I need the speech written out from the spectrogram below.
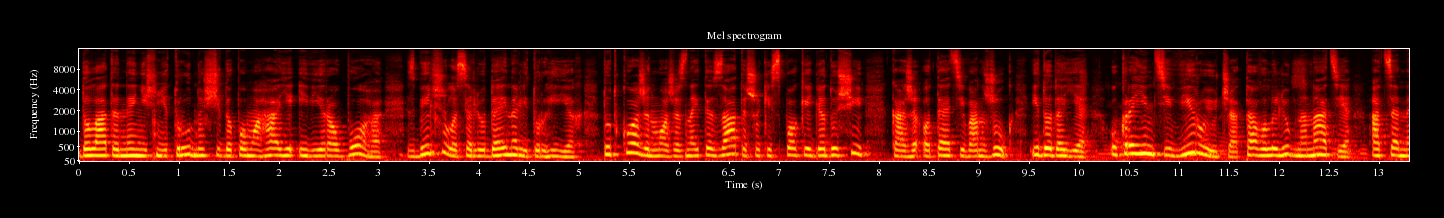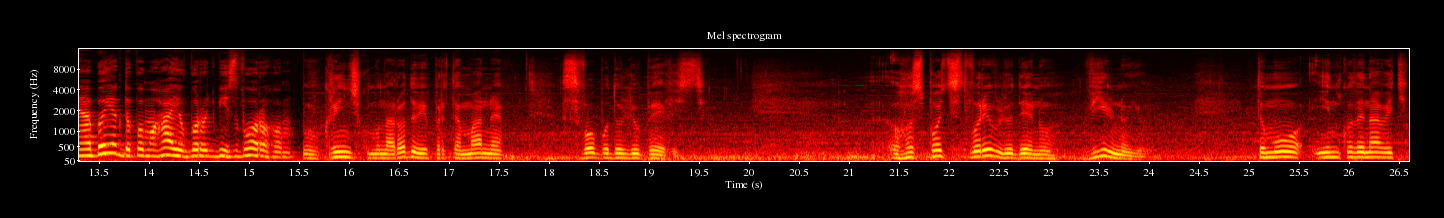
Долати нинішні труднощі допомагає і віра в Бога. Збільшилося людей на літургіях. Тут кожен може знайти затишок і спокій для душі, каже отець Іван Жук, і додає: українці віруюча та волелюбна нація, а це неабияк допомагає в боротьбі з ворогом. Українському народові притаманне свободолюбивість. Господь створив людину вільною, тому інколи навіть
